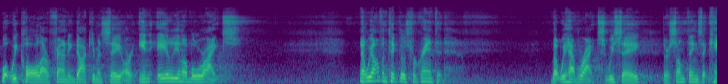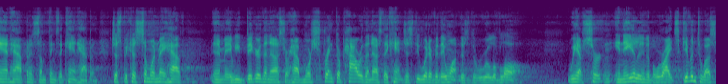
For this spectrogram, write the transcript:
what we call our founding documents say are inalienable rights. Now, we often take those for granted, but we have rights. We say there are some things that can happen and some things that can't happen. Just because someone may have, you know, may be bigger than us or have more strength or power than us, they can't just do whatever they want. There's the rule of law. We have certain inalienable rights given to us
